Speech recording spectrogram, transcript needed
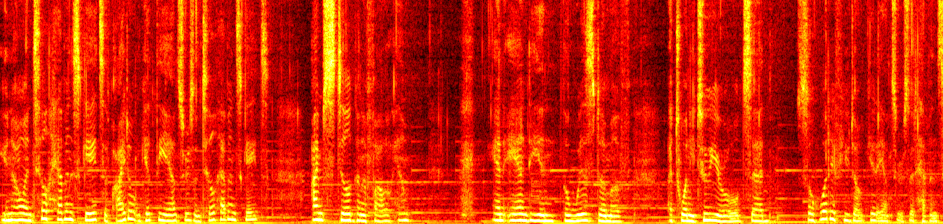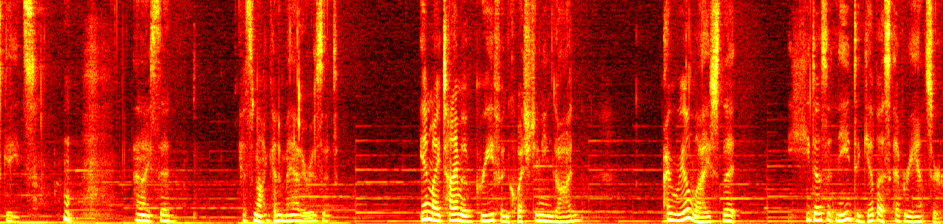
you know, until heaven's gates, if I don't get the answers until heaven's gates, I'm still going to follow him. And Andy, in the wisdom of a 22 year old, said, So what if you don't get answers at heaven's gates? and I said, It's not going to matter, is it? In my time of grief and questioning God, I realized that He doesn't need to give us every answer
